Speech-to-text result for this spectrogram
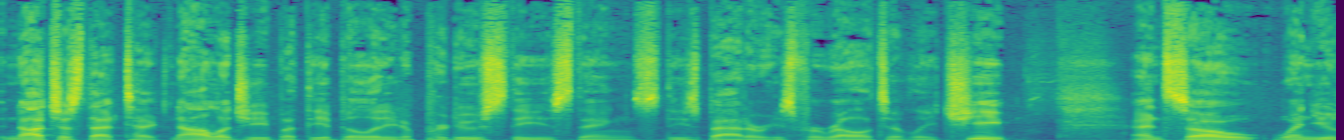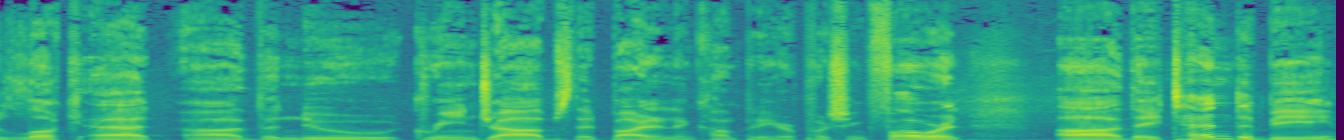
not just that technology, but the ability to produce these things, these batteries, for relatively cheap. And so when you look at uh, the new green jobs that Biden and company are pushing forward, uh, they tend to be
